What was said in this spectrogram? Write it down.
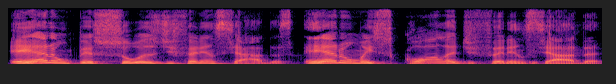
eram pessoas diferenciadas, era uma escola diferenciada.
